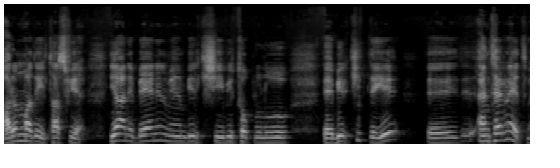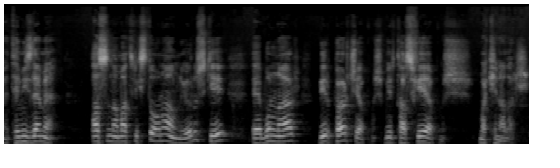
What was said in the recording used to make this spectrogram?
Arınma değil, tasfiye. Yani beğenilmeyen bir kişiyi, bir topluluğu, e, bir kitleyi e, enterne etme, temizleme. Aslında Matrix'te onu anlıyoruz ki e, bunlar bir purge yapmış, bir tasfiye yapmış makineler.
